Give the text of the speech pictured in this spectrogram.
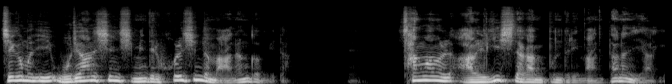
지금은 이 우려하신 시민들이 훨씬 더 많은 겁니다. 예. 상황을 알기 시작한 분들이 많다는 이야기죠.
